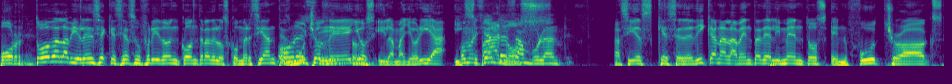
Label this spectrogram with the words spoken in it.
Por toda la violencia que se ha sufrido en contra de los comerciantes. Muchos de ellos y la mayoría Comerciantes hispanos. ambulantes. Así es, que se dedican a la venta de alimentos en food trucks,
